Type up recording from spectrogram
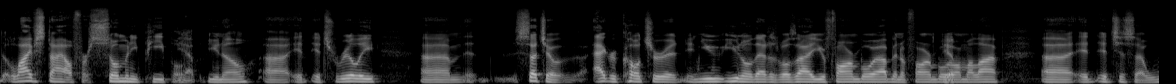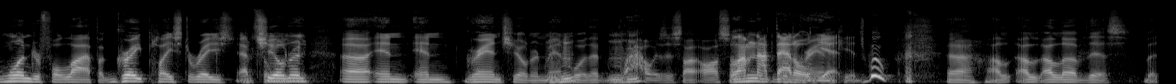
lifestyle for so many people. Yep. You know, uh, it, it's really. Um, such a agriculture, and you you know that as well as I. You're a farm boy. I've been a farm boy Yep. all my life. Uh, it, it's just a wonderful life, a great place to raise Absolutely. children uh, and and grandchildren. Man, boy, that wow, is this awesome? Mm-hmm. Well, I'm not that old yet. grandkids. Woo! Uh, I, I I love this, but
